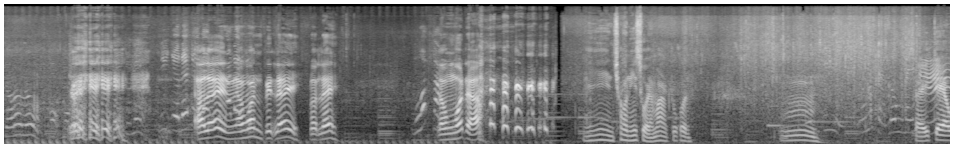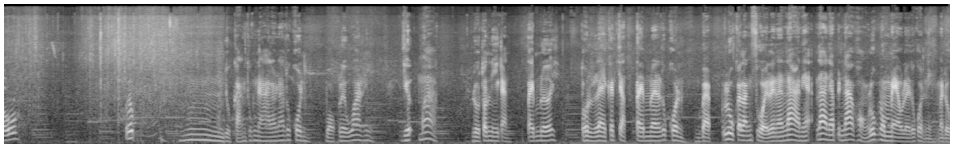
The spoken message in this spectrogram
เจอแล้วเร็วเฮ้ยเอาเลยน้องม่อนปิดเลยปลดเลยลงมดเหรอ นี่ช่อนี้สวยมากทุกคน อืม ใส่แก้วปึ๊บอืมอยู่กลางทุ่งนาแล้วนะทุกคนบอกเลยว่านี่ เยอะมากดูต้นนี้กัน เต็มเลยต้นแรกก็จัดเต็มเลยนะทุกคน แบบลูกกำลังสวยเลยนะหน้าเนี้ยหน้าเนี้ยเป็นหน้าของลูกนมแมวเลยทุกคนนี่มาดู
